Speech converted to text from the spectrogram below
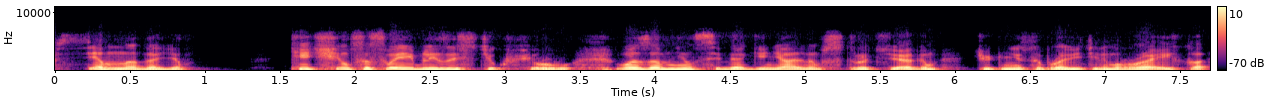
всем надоел. Кичился своей близостью к фюреру, возомнил себя гениальным стратегом, чуть не соправителем Рейха,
